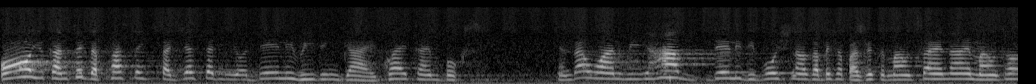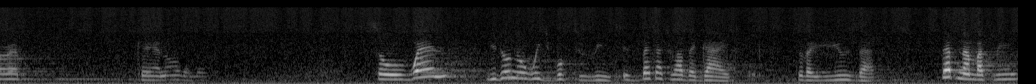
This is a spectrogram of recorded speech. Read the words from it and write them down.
Or you can take the passage suggested in your daily reading guide, Quiet Time Books. And that one, we have daily devotionals that Bishop has written, Mount Sinai, Mount Horeb, okay, and all the rest. So when you don't know which book to read, it's better to have a guide so that you use that. Step number three,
